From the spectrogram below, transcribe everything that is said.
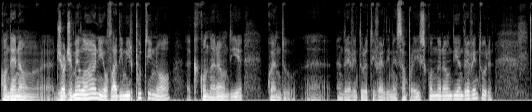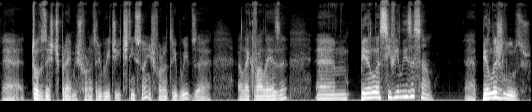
condenam uh, Meloni ou Vladimir Putin, ou uh, que condenarão um dia quando uh, André Ventura tiver dimensão para isso, condenarão de André Ventura. Uh, todos estes prémios foram atribuídos e distinções foram atribuídos a, a Lech Walesa um, pela civilização, uh, pelas luzes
